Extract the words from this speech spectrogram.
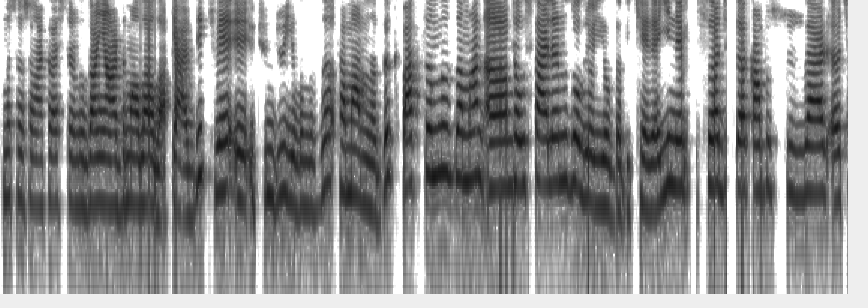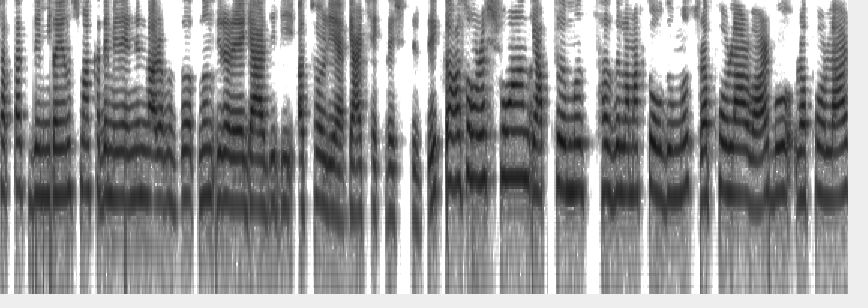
topluma çalışan arkadaşlarımızdan yardım ala ala geldik ve e, üçüncü yılımızı tamamladık. Baktığımız zaman e, çalıştaylarımız oluyor yılda bir kere. Yine Sığacık'ta kampüsüzler, e, çatlak zemin, dayanışma akademelerinin ve aramızdanın bir araya geldiği bir atölye gerçekleştirdik. Daha sonra şu an yaptığımız, hazırlamakta olduğumuz raporlar var. Bu raporlar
